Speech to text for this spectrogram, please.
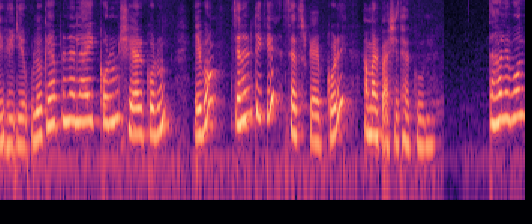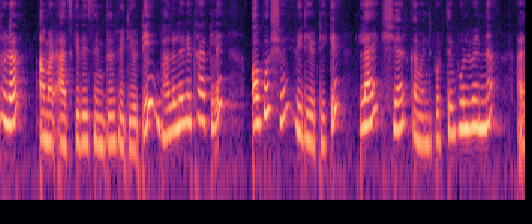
এই ভিডিওগুলোকে আপনারা লাইক করুন শেয়ার করুন এবং চ্যানেলটিকে সাবস্ক্রাইব করে আমার পাশে থাকুন। তাহলে বন্ধুরা, আমার আজকের এই সিম্পল ভিডিওটি ভালো লেগে থাকলে অবশ্যই ভিডিওটিকে লাইক শেয়ার কমেন্ট করতে ভুলবেন না। আর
